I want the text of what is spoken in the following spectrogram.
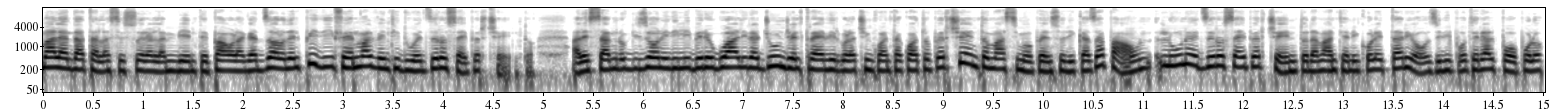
Male andata all'assessore all'ambiente Paola Gazzolo del PD ferma al 22,06%. Alessandro Ghisoni di Liberi Uguali raggiunge il 3,54%, Massimo Penso di Casa Pound l'1,06% davanti a Nicoletta Ariosi di Potere al Popolo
